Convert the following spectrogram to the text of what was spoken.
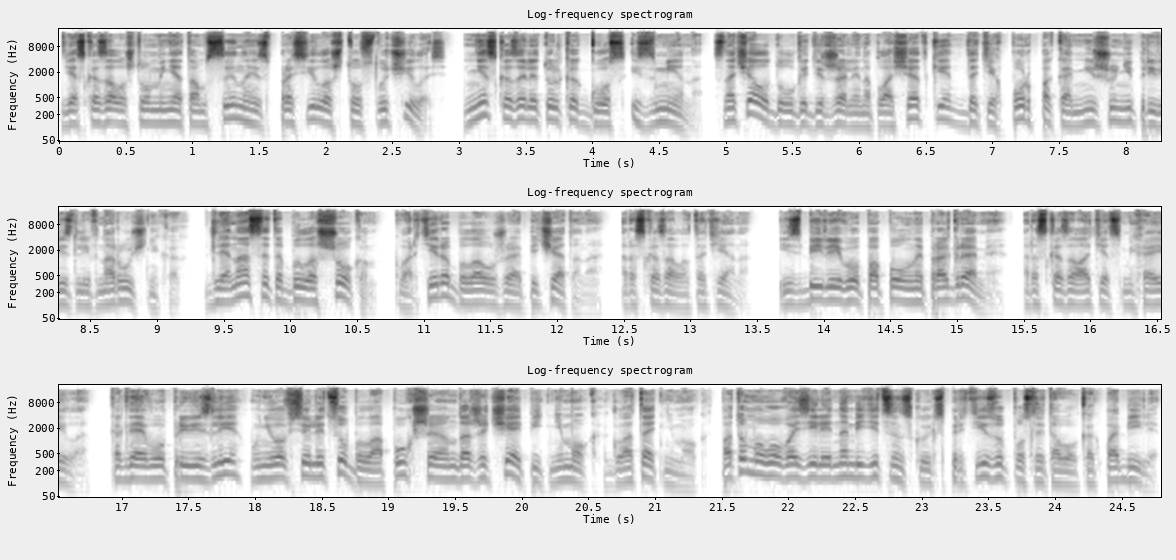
Я сказала, что у меня там сын, и спросила, что случилось. Мне сказали только госизмена. Сначала долго держали на площадке, до тех пор, пока Мишу не привезли в наручниках. Для нас это было шоком. Квартира была уже опечатана, рассказала Татьяна. «Избили его по полной программе», — рассказал отец Михаила. «Когда его привезли, у него все лицо было опухшее, он даже чай пить не мог, глотать не мог. Потом его возили на медицинскую экспертизу после того, как побили.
